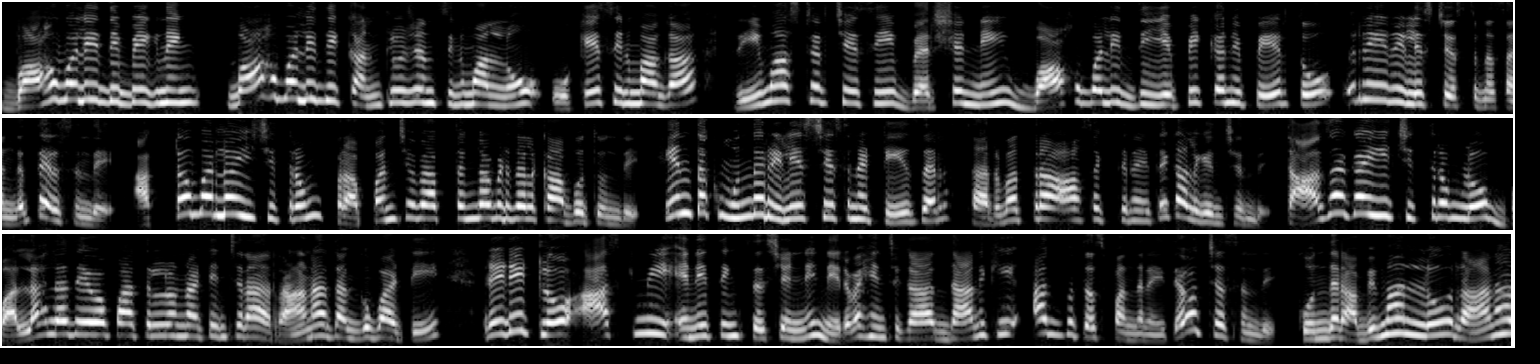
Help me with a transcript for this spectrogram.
Baahubali the beginning Baahubali the conclusion సినిమాలను ఒకే సినిమాగా రీమాస్టర్ చేసి వెర్షన్ని బాహుబలి ది ఎపిక్ అనే పేరుతో రీ రిలీజ్ చేస్తున్న సంగతి తెలిసిందే. అక్టోబర్లో ఈ చిత్రం ప్రపంచ వ్యాప్తంగా విడుదల కాబోతుంది. ఇంతకు ముందు రిలీజ్ చేసిన టీజర్ సర్వత్రా ఆసక్తిని అయితే కలిగించింది. తాజాగా ఈ చిత్రంలో బల్లాహ్ల దేవ పాత్రలో నటించిన రాణా దగ్గుబాటి రెడిట్లో ఆస్క్ మీ ఎనీథింగ్ సెషన్ని నిర్వహించగా దానికి అద్భుత స్పందన అయితే వచ్చేసింది. కొందరు అభిమానులు రాణా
